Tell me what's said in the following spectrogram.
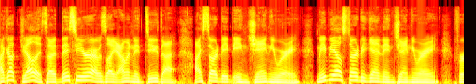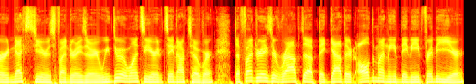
I got jealous. Uh, this year, I was like, I'm going to do that. I started in January. Maybe I'll start again in January for next year's fundraiser. We do it once a year, it's in October. The fundraiser wrapped up. They gathered all the money they need for the year,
